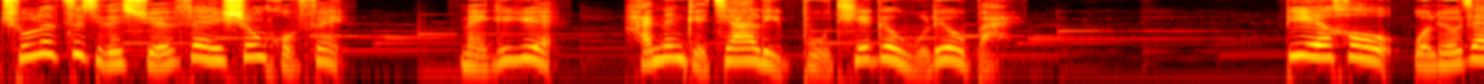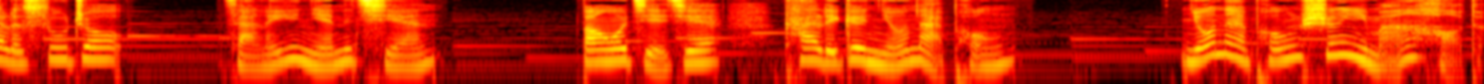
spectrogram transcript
除了自己的学费、生活费，每个月。还能给家里补贴个五六百。毕业后，我留在了苏州，攒了一年的钱，帮我姐姐开了一个牛奶棚。牛奶棚生意蛮好的，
